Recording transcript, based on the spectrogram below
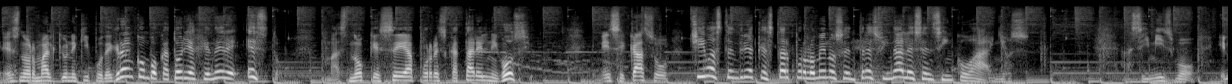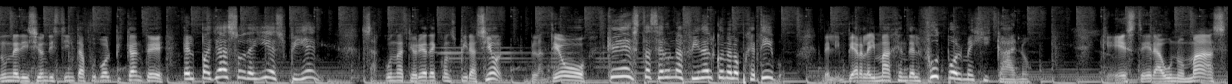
Es normal que un equipo de gran convocatoria genere esto, mas no que sea por rescatar el negocio. En ese caso, Chivas tendría que estar por lo menos en tres finales en cinco años. Asimismo, en una edición distinta a Fútbol Picante, el payaso de ESPN sacó una teoría de conspiración. Planteó que esta será una final con el objetivo de limpiar la imagen del fútbol mexicano. Que este era uno más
